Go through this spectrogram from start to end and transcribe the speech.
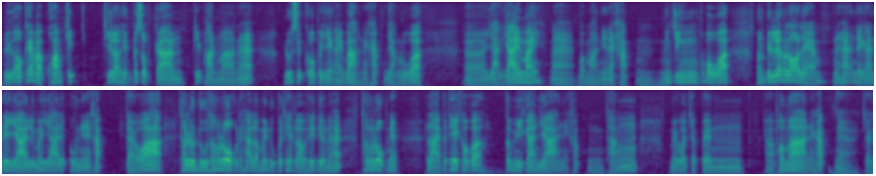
หรือเอาแค่แบบความคิดที่เราเห็นประสบการณ์ที่ผ่านมานะฮะรู้สึกว่าเป็นยังไงบ้างนะครับ อยากรู้ว่าอยากย้ายไหมนะประมาณนี้นะครับจริงๆเขาบอกว่ามันเป็นเรื่องล่อแหลมนะฮะในการจะย้ายหรือไม่ย้ายอะไรพวกนี้นะครับ แต่ว่าถ้าเราดูทั้งโลกนะฮะเราไม่ดูประเทศเราประเทศเดียวนะฮะทั้งโลกเนี่ยหลายประเทศเขาก็ก็มีการย้ายนะครับทั้งไม่ว่าจะเป็น พม่านะครับจาก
